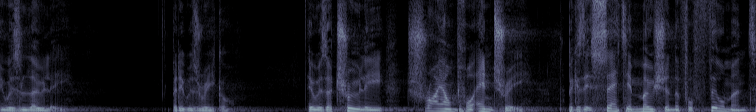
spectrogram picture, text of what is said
It was lowly, but it was regal. It was a truly triumphal entry because it set in motion the fulfillment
